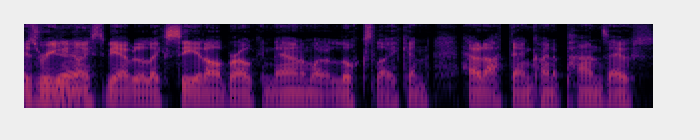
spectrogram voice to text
is really Yeah. nice to be able to like see it all broken down and what it looks like and how that then kind of pans out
